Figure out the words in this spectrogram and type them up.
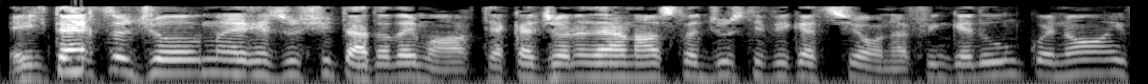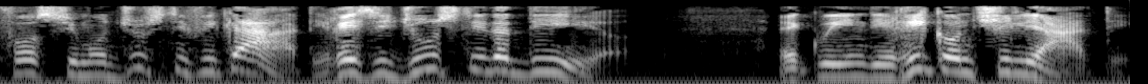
E il terzo giorno è risuscitato dai morti a cagione della nostra giustificazione, affinché dunque noi fossimo giustificati, resi giusti da Dio e quindi riconciliati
